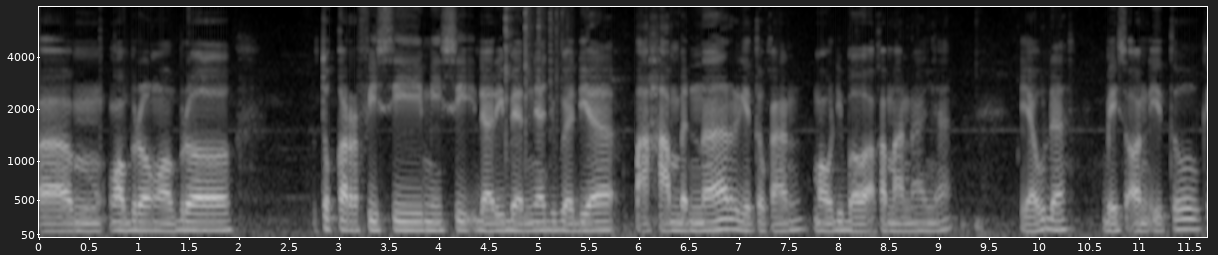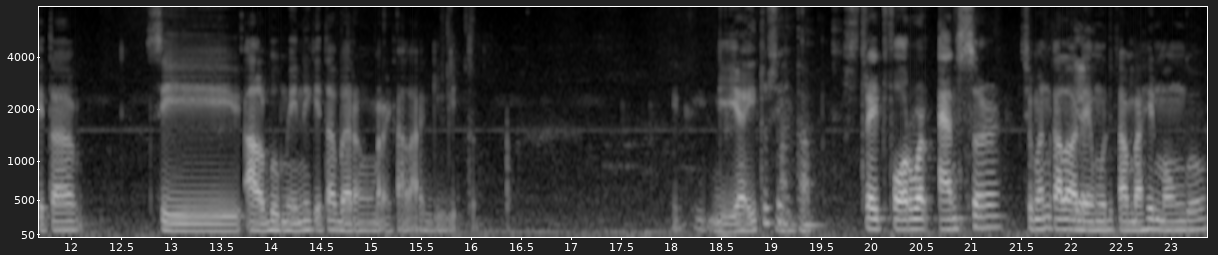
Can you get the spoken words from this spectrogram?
Em, ngobrol-ngobrol tukar visi misi dari bandnya juga dia paham bener gitu kan mau dibawa ke mananya. Ya udah based on itu kita si album ini kita bareng mereka lagi gitu ya itu sih Mantap. straightforward answer cuman kalau ada Iya. yang mau ditambahin monggo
